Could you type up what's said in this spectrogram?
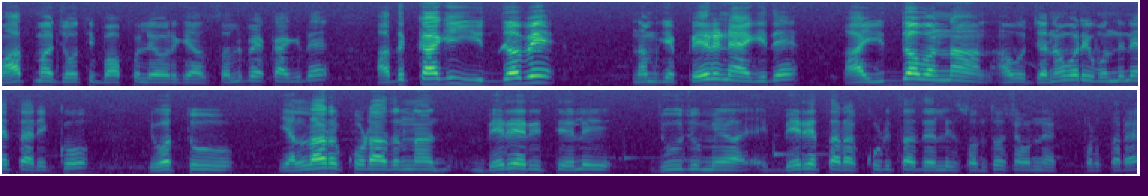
ಮಹಾತ್ಮ ಜ್ಯೋತಿ ಬಾಪುಲೆ ಅವರಿಗೆ ಅದು ಸಲ್ಲಬೇಕಾಗಿದೆ. ಅದಕ್ಕಾಗಿ ಯುದ್ಧವೇ ನಮಗೆ ಪ್ರೇರಣೆ ಆಗಿದೆ. ಆ ಯುದ್ಧವನ್ನು ನಾವು ಜನವರಿ ಒಂದನೇ ತಾರೀಕು ಇವತ್ತು ಎಲ್ಲರೂ ಕೂಡ ಅದನ್ನು ಬೇರೆ ರೀತಿಯಲ್ಲಿ ಜೂಜು ಮೇ ಬೇರೆ ಥರ ಕುಡಿತದಲ್ಲಿ ಸಂತೋಷವನ್ನು ಪಡ್ತಾರೆ.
